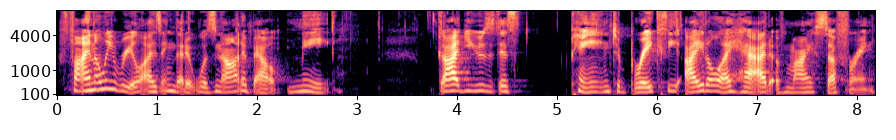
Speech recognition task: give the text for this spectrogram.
Finally, realizing that it was not about me. God used this pain to break the idol I had of my suffering.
